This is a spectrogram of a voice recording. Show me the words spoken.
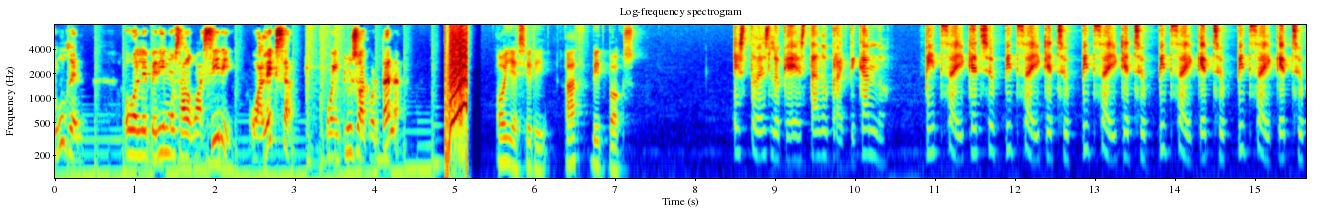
Google? ¿O le pedimos algo a Siri, o Alexa, o incluso a Cortana? Oye Siri, haz beatbox esto es lo que he estado practicando. Pizza y ketchup, pizza y ketchup, pizza y ketchup, pizza y ketchup, pizza y ketchup.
